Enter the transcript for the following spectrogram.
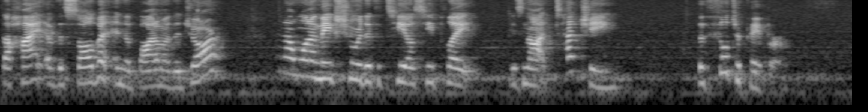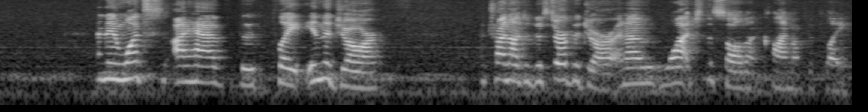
the height of the solvent in the bottom of the jar. And I want to make sure that the TLC plate is not touching the filter paper. And then once I have the plate in the jar, I try not to disturb the jar and I watch the solvent climb up the plate.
